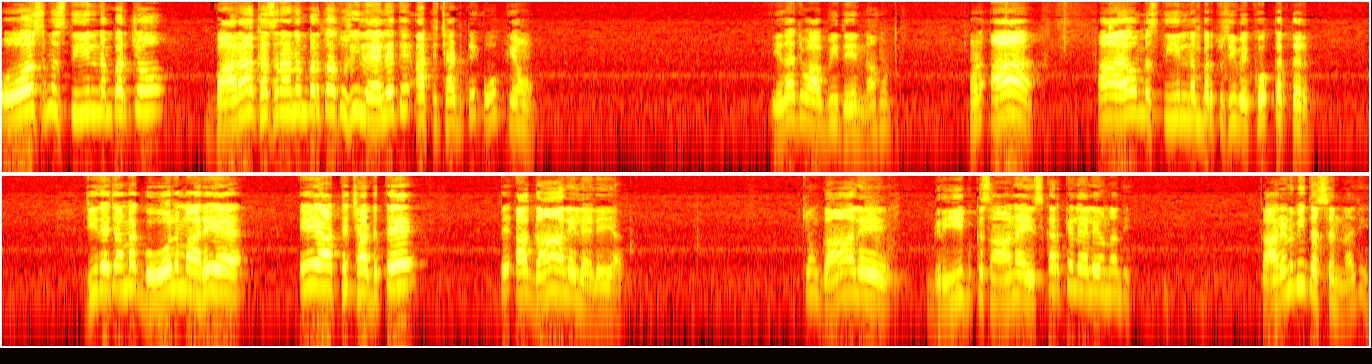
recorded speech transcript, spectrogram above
ਉਸ ਮਸਤੀਲ ਨੰਬਰ ਚੋਂ 12 ਖਸਰਾ ਨੰਬਰ ਤਾਂ ਤੁਸੀਂ ਲੈ ਲਏ ਤੇ 8 ਛੱਡ ਤੇ ਉਹ ਕਿਉਂ? ਇਹਦਾ ਜਵਾਬ ਵੀ ਦੇਣ ਨਾ ਹੁਣ। ਹੁਣ ਆ ਆ ਆਇਓ ਮਸਤੀਲ ਨੰਬਰ ਤੁਸੀਂ ਵੇਖੋ 71 ਜਿਹਦੇ ਚ ਮੈਂ ਗੋਲ ਮਾਰੇ ਐ, ਇਹ 8 ਛੱਡ ਤੇ ਤੇ ਆ ਗਾਂ ਵਾਲੇ ਲੈ ਲਏ ਆ। ਕਿਉਂ ਗਾਂ ਵਾਲੇ ਗਰੀਬ ਕਿਸਾਨ ਹੈ ਇਸ ਕਰਕੇ ਲੈ ਲਏ ਉਹਨਾਂ ਦੀ? ਕਾਰਨ ਵੀ ਦੱਸਣ ਨਾ ਜੀ।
